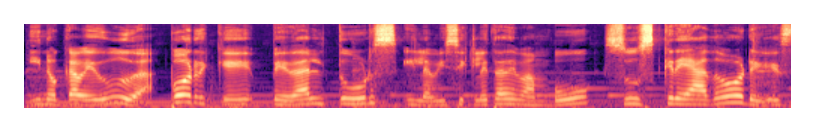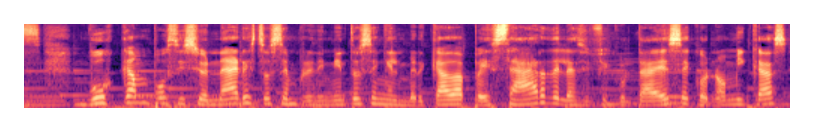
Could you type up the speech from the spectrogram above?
Y no cabe duda, porque Pedal Tours y la bicicleta de bambú, sus creadores buscan posicionar estos emprendimientos en el mercado a pesar de las dificultades económicas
